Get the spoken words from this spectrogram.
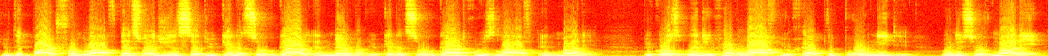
You depart from love. That's why jesus said you cannot serve god and mammon. You cannot serve god who is love and money. Because when you have love you help the poor needy. When you serve money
